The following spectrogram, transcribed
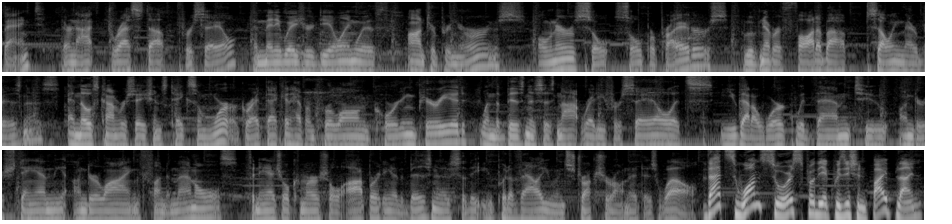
banked. They're not dressed up for sale. In many ways, you're dealing with entrepreneurs, owners, sole, sole, proprietors who have never thought about selling their business. And those conversations take some work, right? That can have a prolonged courting period when the business is not ready for sale. It's you got to work with them to understand the underlying fundamentals, financial, commercial, operating of the business so that you put a value and structure on it as well. That's one source for the acquisition pipeline,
